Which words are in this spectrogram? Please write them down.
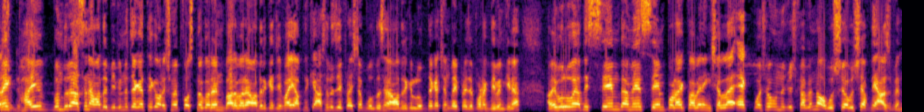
অনেক ভাই বন্ধুরা আছেন আমাদের বিভিন্ন জায়গা থেকে অনেক সময় প্রশ্ন করেন বারবার আমাদেরকে যে ভাই আপনি কি আসলে যে প্রাইসটা বলতেছেন আমাদেরকে লোভ দেখাচ্ছেন ভাই প্রাইসে প্রোডাক্ট দিবেন কিনা? আমি বলব ভাই আপনি সেম দামে সেম প্রোডাক্ট পাবেন। ইনশাল্লাহ এক পয়সা উনিশ পাবেন না। অবশ্যই অবশ্যই আপনি আসবেন।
